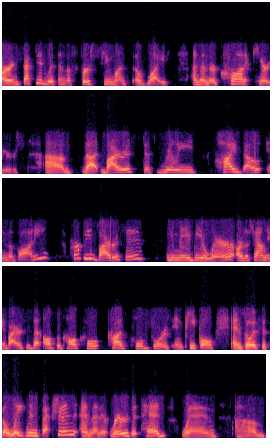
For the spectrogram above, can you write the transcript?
are infected within the first few months of life, and then they're chronic carriers. Um, that virus just really hides out in the body. Herpes viruses, you may be aware, are the family of viruses that also call cold, cause cold sores in people. And so it's just a latent infection, and then it rears its head when um,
